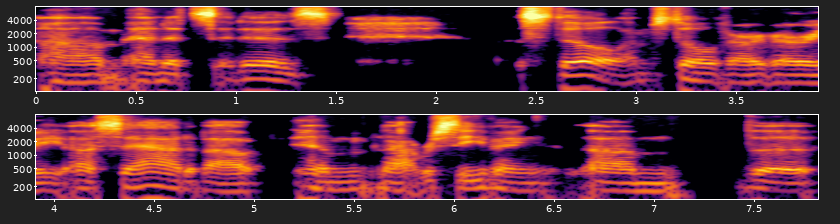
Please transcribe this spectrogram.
Um, and it's, it is, still i'm still very very uh, sad about him not receiving um, the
